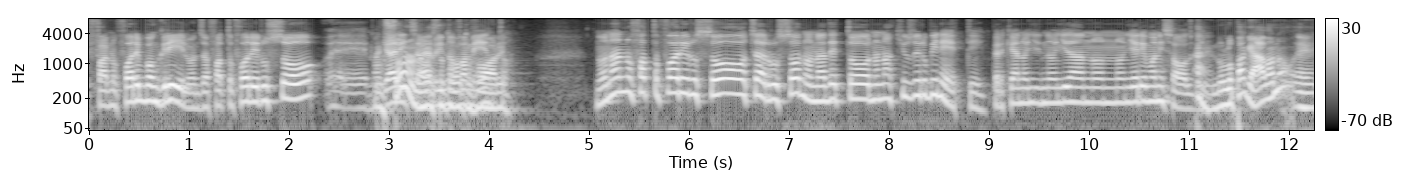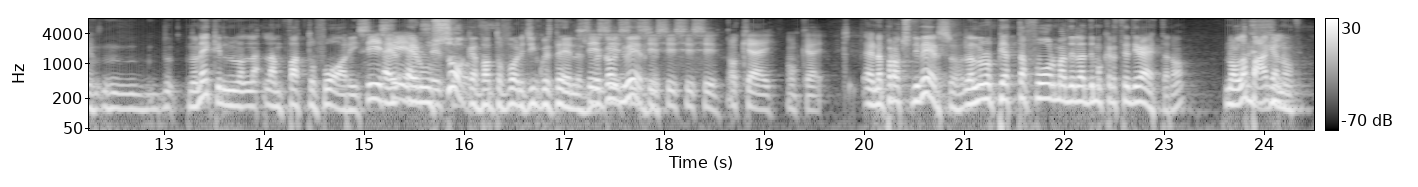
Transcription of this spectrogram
fanno fuori Bongrillo, hanno già fatto fuori Rousseau e magari Rousseau c'è un rinnovamento. Non hanno fatto fuori Rousseau, cioè Rousseau non ha detto, non ha chiuso i rubinetti perché non gli, non gli, danno, non gli arrivano i soldi. Eh, non lo pagavano, eh, non è che l'hanno fatto fuori, sì, è, sì, è Rousseau che ha fatto fuori 5 Stelle, sì, sono sì, sì, sì, sì, sì, ok, ok. È un approccio diverso, la loro piattaforma della democrazia diretta, no? Non la pagano.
